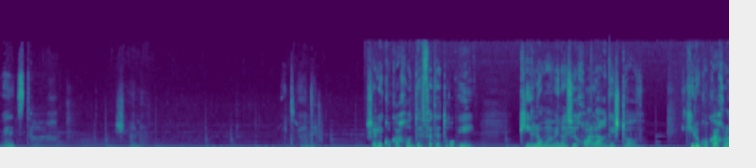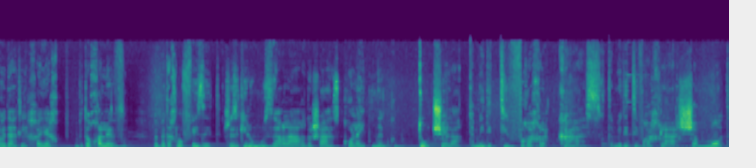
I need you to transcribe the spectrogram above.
מי נצטרך? שנינו. את ואני. שלי כל כך עודפת את רועי, כי היא לא מאמינה שהיא יכולה להרגיש טוב. היא כאילו כל כך לא יודעת לחייך בתוך הלב, ובטח לא פיזית, שזה כאילו מוזר לה ההרגשה, אז כל ההתנגדות שלה, תמיד היא תברח לכעס, תמיד היא תברח להאשמות,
